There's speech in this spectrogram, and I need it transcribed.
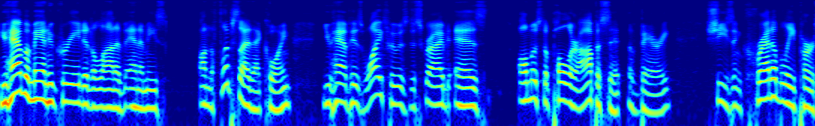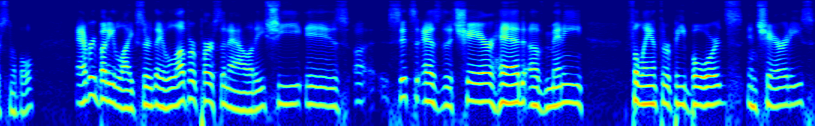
you have a man who created a lot of enemies. On the flip side of that coin, you have his wife, who is described as almost a polar opposite of Barry. She's incredibly personable. Everybody likes her. They love her personality. She is uh, sits as the chair head of many philanthropy boards and charities.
